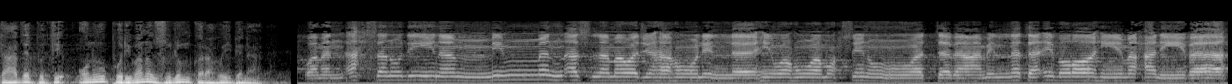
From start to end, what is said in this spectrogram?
তাহাদের প্রতি অনু পরিমাণও জুলুম করা হইবে না ومن أحسن دينا ممن أسلم وجهه لله وهو محسن واتبع ملة إبراهيم حنيفا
